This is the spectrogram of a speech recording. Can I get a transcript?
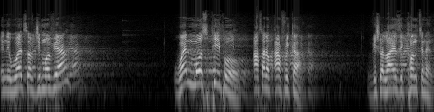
In the words of Jim Ovia, when most people outside of Africa visualize the continent,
